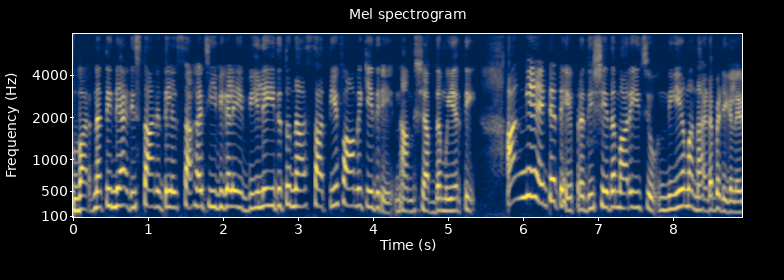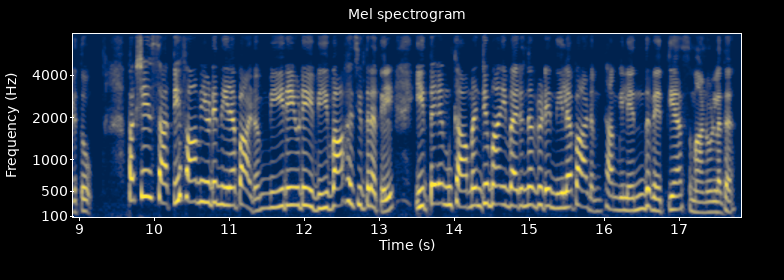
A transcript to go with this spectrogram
വർണത്തിന്റെ അടിസ്ഥാനത്തിൽ സഹജീവികളെ വിലയിരുത്തുന്ന സത്യഭാമയ്ക്കെതിരെ നാം ശബ്ദമുയർത്തി. അങ്ങേയറ്റത്തെ പ്രതിഷേധം അറിയിച്ചു നിയമ നടപടികളെടുത്തു. പക്ഷേ സത്യഭാമയുടെ നിലപാടും മീരയുടെ വിവാഹ ചിത്രത്തിൽ ഇത്തരം കമന്റുമായി വരുന്നവരുടെ നിലപാടും തമ്മിൽ എന്ത് വ്യത്യാസമാണുള്ളത്?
